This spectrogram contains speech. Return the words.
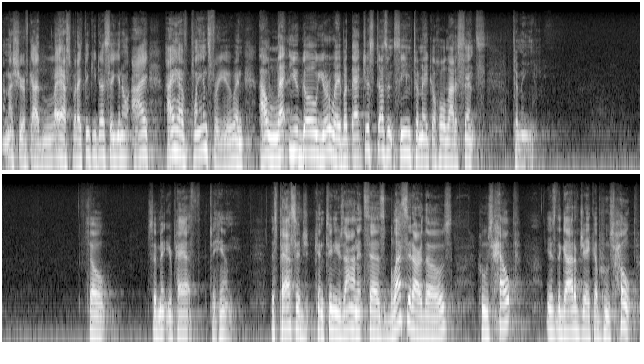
I'm not sure if God laughs, but I think he does say, you know, I, I have plans for you and I'll let you go your way, but that just doesn't seem to make a whole lot of sense to me. So submit your path to him. This passage continues on. It says, Blessed are those whose help is the God of Jacob, whose hope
